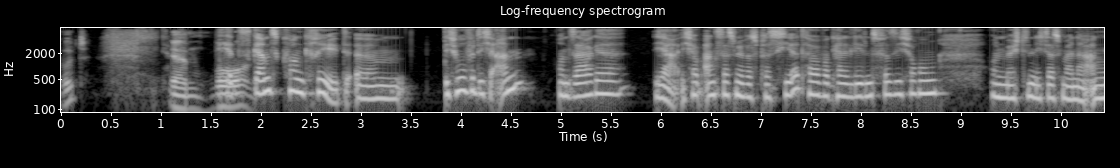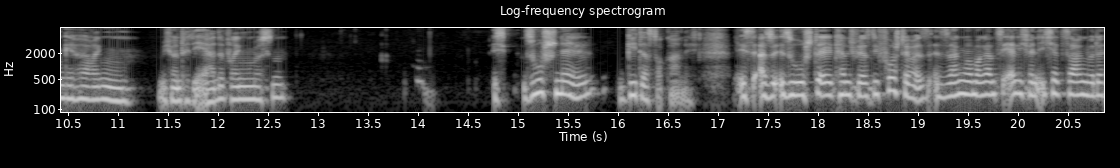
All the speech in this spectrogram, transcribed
gut. Ähm, jetzt ganz konkret. Ähm, ich rufe dich an und sage, ja, ich habe Angst, dass mir was passiert, habe aber keine Lebensversicherung und möchte nicht, dass meine Angehörigen mich unter die Erde bringen müssen ich, so schnell geht das doch gar nicht. Ist, also so schnell kann ich mir das nicht vorstellen. Also, sagen wir mal ganz ehrlich, wenn ich jetzt sagen würde,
